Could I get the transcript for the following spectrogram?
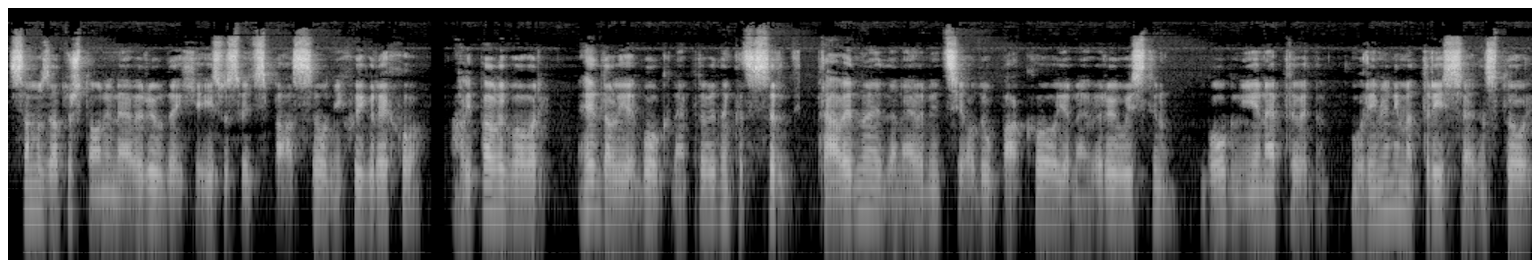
samo zato što oni ne veruju da ih je Isus već spasao od njihovih grehova? Ali Pavle govori, e da li je Bog nepravedan kad se srdi? Pravedno je da nevernici ode u pakao jer ne veruju u istinu. Bog nije nepravedan. U Rimljanima 3.7 stoji,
